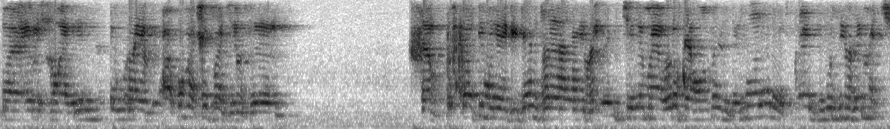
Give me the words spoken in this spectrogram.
mai, mai, mai, acum ce facem? Să, să scoatem în evidență cele mai urâte momente. Nu, nu, nu, stai să vorbim de meci.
